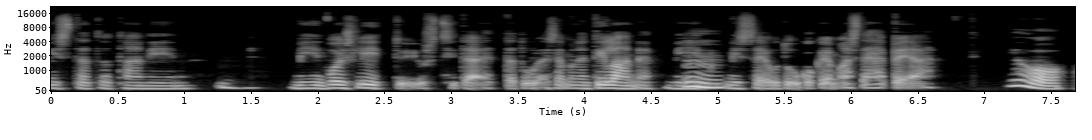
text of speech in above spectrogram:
mistä tota niin, mm-hmm. mihin voisi liittyä just sitä, että tulee sellainen tilanne, mihin, mm. missä joutuu kokemaan sitä häpeää. Joo.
